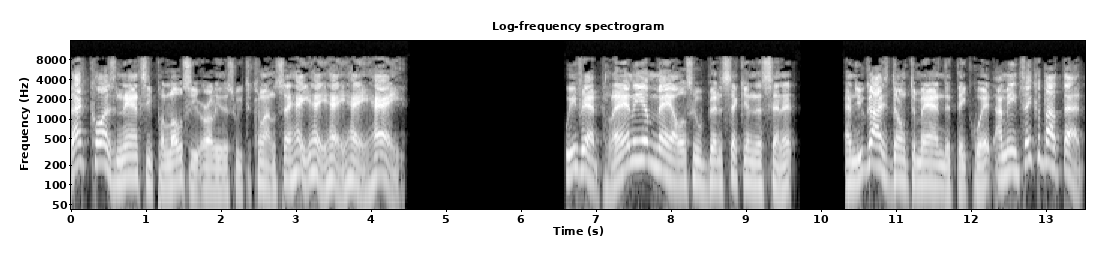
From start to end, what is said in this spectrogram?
That caused Nancy Pelosi earlier this week to come out and say, hey, hey, hey, hey, hey. We've had plenty of males who've been sick in the Senate, and you guys don't demand that they quit. I mean, think about that.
